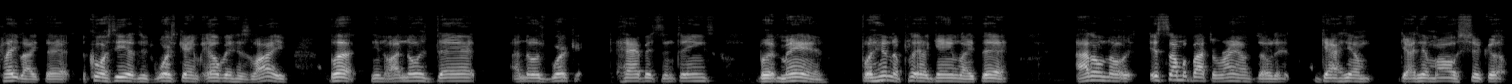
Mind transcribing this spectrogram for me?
play like that. Of course, he had his worst game ever in his life. But you know, I know his dad. I know his work habits and things. But man, for him to play a game like that, I don't know. It's something about the Rams though that got him got him all shook up.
